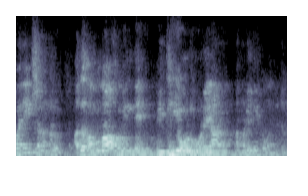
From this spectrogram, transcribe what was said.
പരീക്ഷണങ്ങളും അത് അള്ളാഹുവിന്റെ വിധിയോടുകൂടെയാണ് നമ്മളിലേക്ക് വന്നിട്ടുള്ളത്.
